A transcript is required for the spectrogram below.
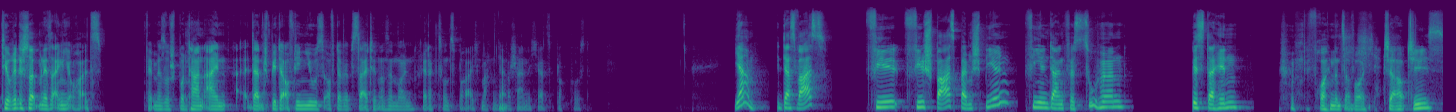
Theoretisch sollte man jetzt eigentlich auch als, fällt mir so spontan ein, dann später auf die News auf der Webseite in unserem neuen Redaktionsbereich machen, ja. wahrscheinlich als Blogpost. Ja, das war's. Viel, viel Spaß beim Spielen. Vielen Dank fürs Zuhören. Bis dahin. Wir freuen uns auf euch. Ciao. Tschüss.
